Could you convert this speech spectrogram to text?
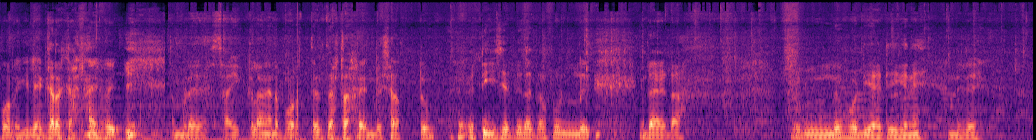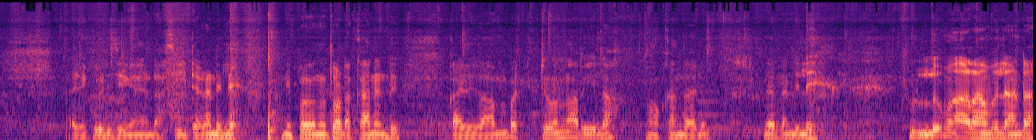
പുറകിലേക്ക് ഇറക്കാനായി പോയി. നമ്മുടെ സൈക്കിൾ അങ്ങനെ പുറത്തെടുത്തട്ടാ. എന്റെ ഷർട്ടും ടീഷർട്ടും ഇതൊക്കെ ഫുള്ള് ഇതായിട്ടാ. ഫുള്ള് പൊടിയായിട്ട് ഇങ്ങനെ ഉണ്ടല്ലേ അഴുക്ക് പിടിച്ച് ഇങ്ങനെ ഉണ്ടാ സീറ്റൊക്കെ കണ്ടില്ലേ? ഇനിയിപ്പോൾ ഒന്ന് തുടക്കാനുണ്ട്. കഴുകാൻ പറ്റുമെന്ന് അറിയില്ല. നോക്കാം എന്തായാലും. ഇതൊക്കെ കണ്ടില്ലേ? ഫുള്ള് മാറാൻ പോലാണ്ടാ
